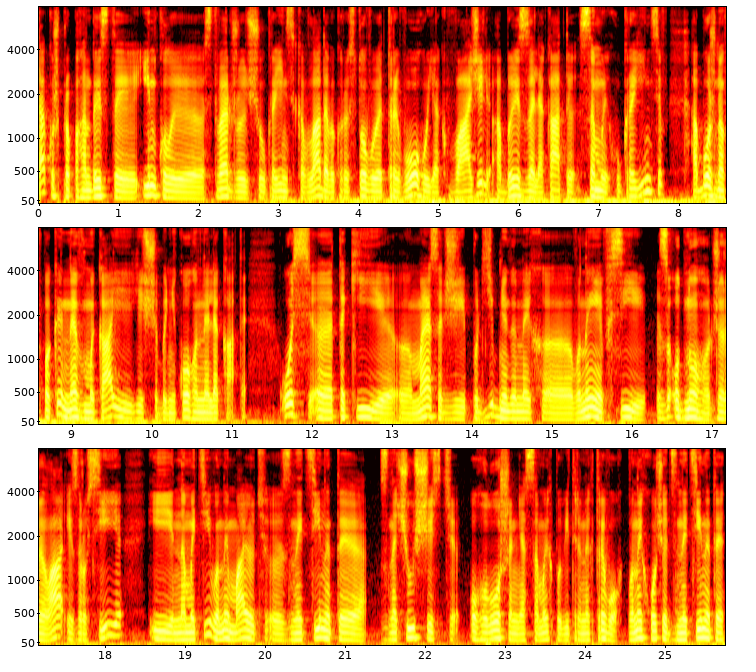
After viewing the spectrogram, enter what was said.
Також пропагандисти інколи стверджують, що українська влада використовує тривогу як важіль, аби залякати самих українців, або ж навпаки не вмикає її, щоб нікого не лякати. Ось е, такі е, меседжі, подібні до них, е, вони всі з одного джерела із Росії, і на меті вони мають знецінити значущість оголошення самих повітряних тривог. Вони хочуть знецінити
